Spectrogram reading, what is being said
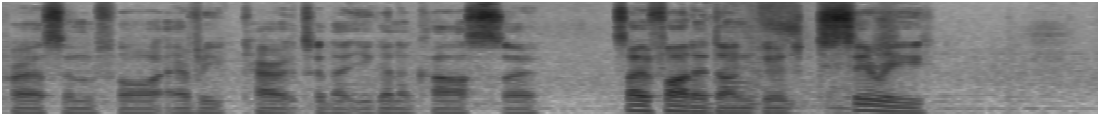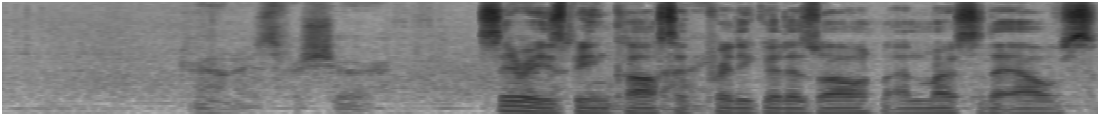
person for every character that you're gonna cast. So so far they've done good. Ciri, drowners for sure. Ciri's been casted pretty good as well, and most of the elves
